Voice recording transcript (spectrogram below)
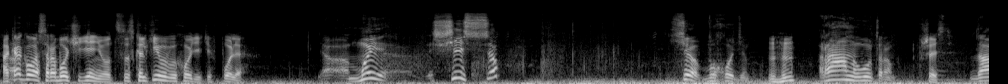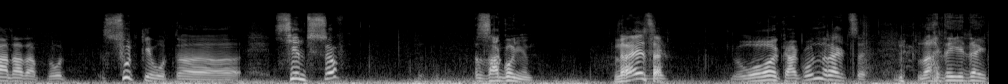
А как у вас рабочий день? Вот со скольки вы выходите в поле? А, Мы 6 часов все выходим. Угу. Рано утром. В 6. Да, да, да. Вот сутки вот э, 7 часов загоним. Нравится? Ой, как он нравится. Надо едать.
